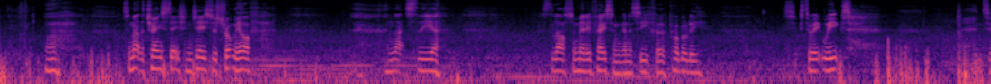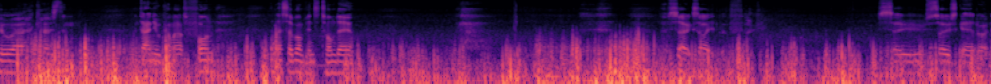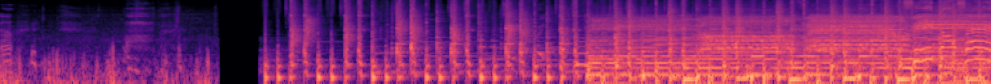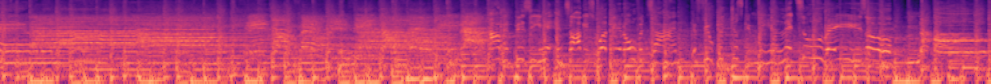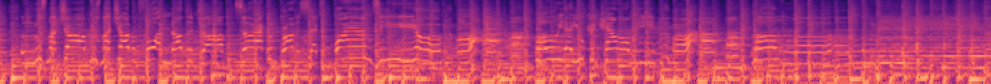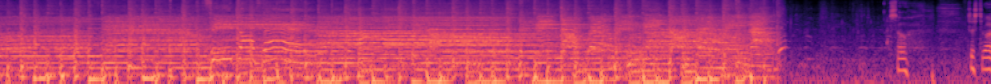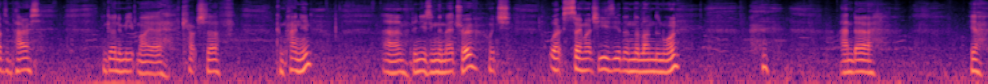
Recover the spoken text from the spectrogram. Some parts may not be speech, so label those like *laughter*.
*sighs* so I'm at the train station. Jay's just dropped me off, and that's the uh, that's the last familiar face I'm gonna see for probably six to eight weeks until uh, Kirsten and Daniel come out to Font, unless I bump into Tom Dale. I'm so excited, but fuck. I'm so, so scared right now. *laughs* working overtime. If you could just give me a little raise, oh no. Lose my job, lose my job, for another job. Sir, I can promise X, Y, and Z. Oh, oh, oh, oh, oh yeah, you can count on me. Oh, oh, oh, oh. So, just arrived in Paris. I'm going to meet my uh, couch surf companion. Um, I've been using the metro, which works so much easier than the London one. *laughs* and uh, yeah,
